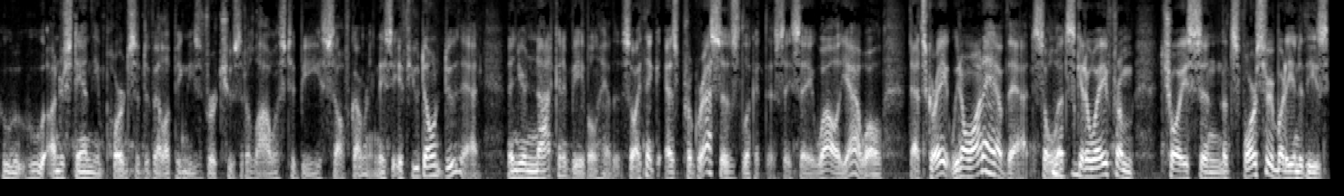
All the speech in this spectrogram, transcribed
who, who understand the importance of developing these virtues that allow us to be self-governing. They say if you don't do that, then you're not going to be able to have this. So I think as progressives look at this, they say, well, yeah, well, that's great. We don't want to have that. So mm-hmm. let's get away from choice and let's force everybody into these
